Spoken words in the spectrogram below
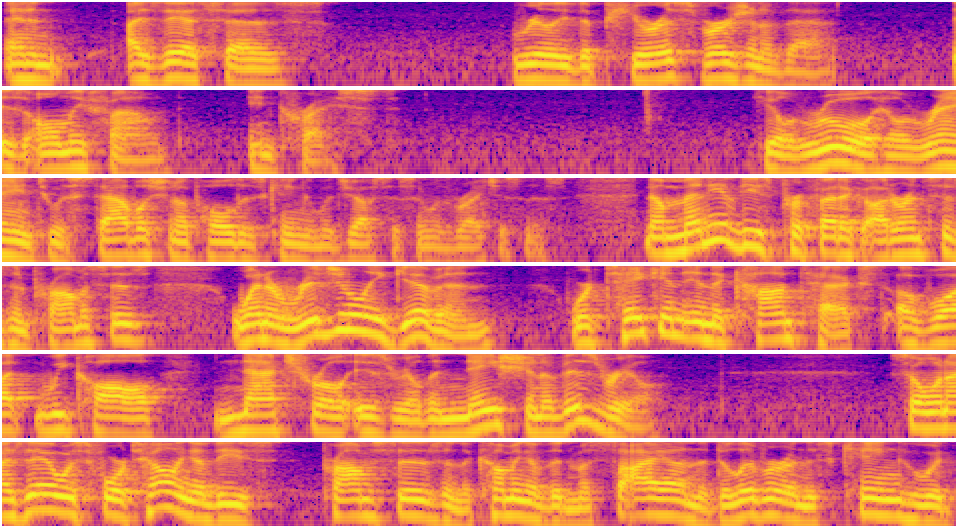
And Isaiah says, really, the purest version of that is only found in Christ. He'll rule, he'll reign to establish and uphold his kingdom with justice and with righteousness. Now, many of these prophetic utterances and promises, when originally given, were taken in the context of what we call natural Israel, the nation of Israel. So when Isaiah was foretelling of these promises and the coming of the Messiah and the deliverer and this king who would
